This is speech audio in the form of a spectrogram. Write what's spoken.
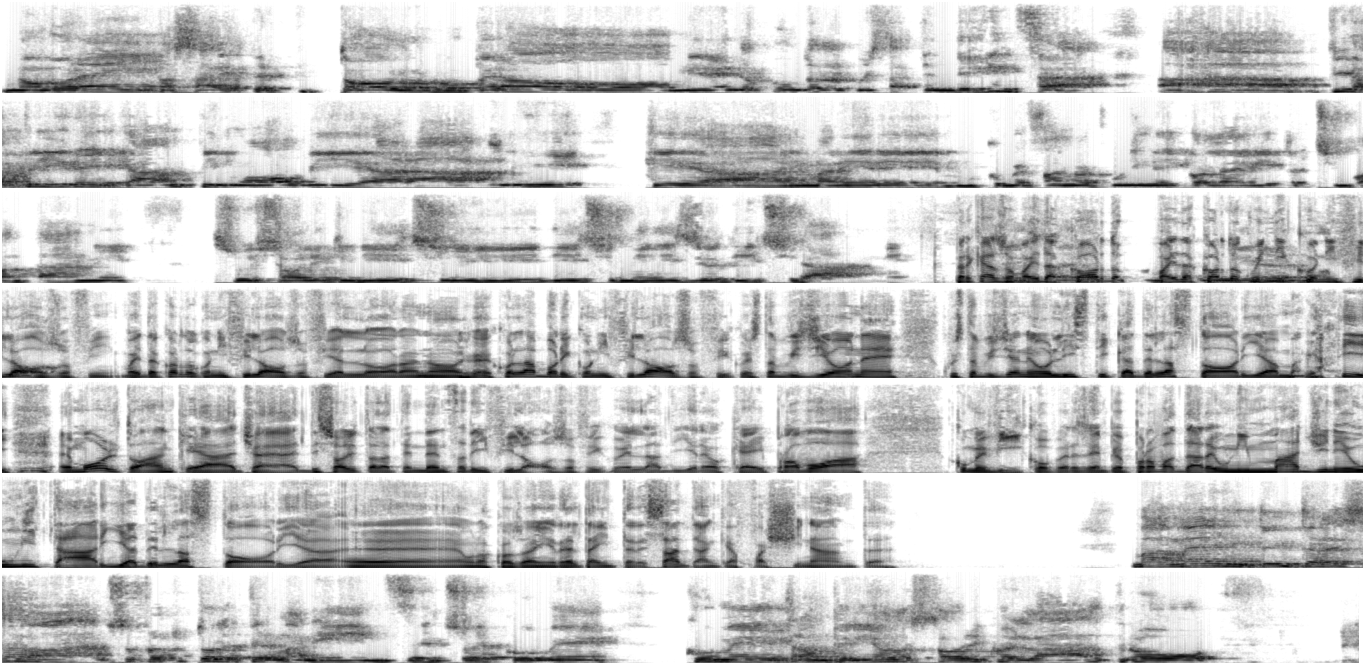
Non vorrei passare per tuttologo, però mi rendo conto che questa tendenza a più aprire i campi nuovi e ararli che a rimanere, come fanno alcuni miei colleghi, per 50 anni sui soliti 10, 10 mesi o 10 anni. Per caso vai d'accordo, vai d'accordo quindi con i filosofi? Vai d'accordo con i filosofi allora? No? Cioè, collabori con i filosofi, questa visione, questa visione olistica della storia magari è molto anche a, cioè di solito la tendenza dei filosofi quella a dire ok, provo a, come Vico per esempio, provo a dare un'immagine unitaria della storia. È una cosa in realtà interessante, anche affascinante. Ma a me interessano soprattutto le permanenze, cioè come, come tra un periodo storico e l'altro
